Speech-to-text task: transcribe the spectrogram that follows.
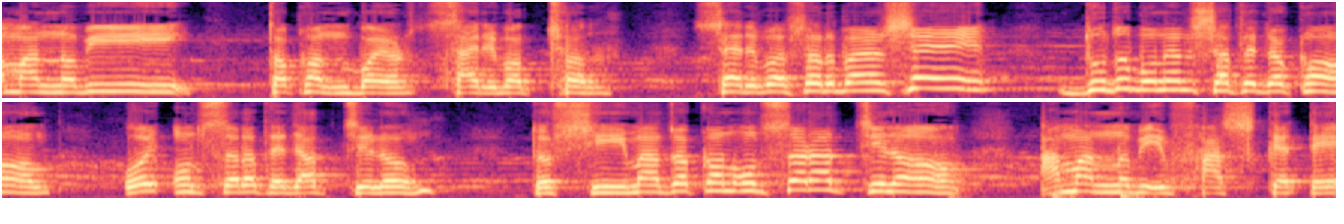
আমার নবী তখন বয়স চারি বছর। চারি বছর বয়সে দুদু বোনের সাথে যখন ওই উৎসরাতে যাচ্ছিল তো সীমা যখন উৎসরাচ্ছিল আমার নবী ফাঁস কেটে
